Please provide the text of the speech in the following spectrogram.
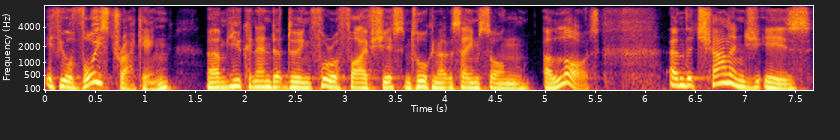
If you're voice tracking, um, you can end up doing four or five shifts and talking about the same song a lot. And the challenge is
